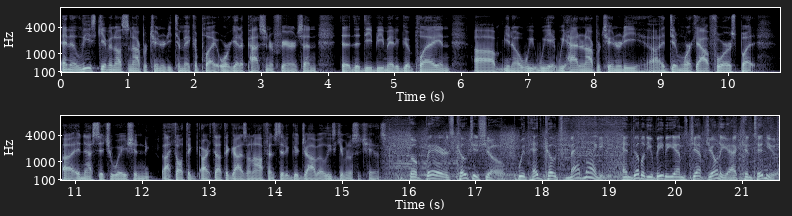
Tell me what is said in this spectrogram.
and at least giving us an opportunity to make a play or get a pass interference. And the the DB made a good play, and um, you know we we we had an opportunity. Uh, it didn't work out for us, but uh, in that situation. I thought the I thought the guys on offense did a good job, at least giving us a chance. The Bears Coaches Show with head coach Matt Nagy and WBBM's Jeff Joniak continues.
